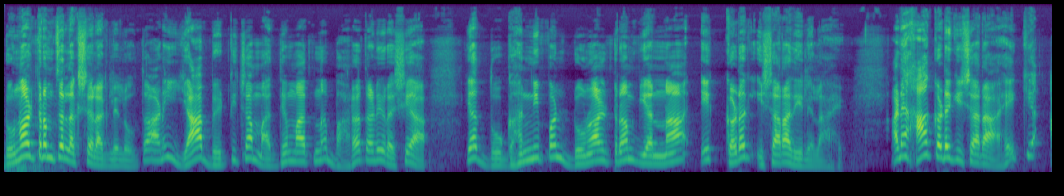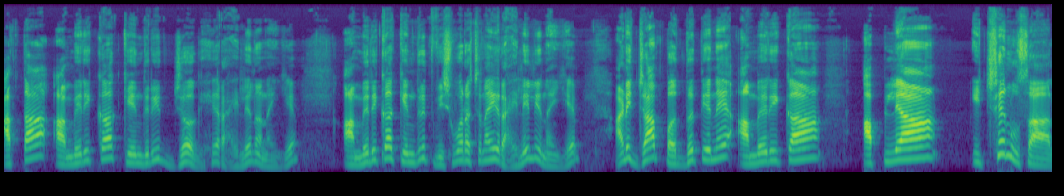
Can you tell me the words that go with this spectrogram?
डोनाल्ड ट्रम्पचं लक्ष लागलेलं होतं आणि या भेटीच्या माध्यमातून भारत आणि रशिया या दोघांनी पण डोनाल्ड ट्रम्प यांना एक कडक इशारा दिलेला आहे. आणि हा कडक इशारा आहे की आता अमेरिका केंद्रित जग हे राहिलेलं नाही आहे अमेरिका केंद्रित विश्वरचनाही राहिलेली नाही आहे आणि ज्या पद्धतीने अमेरिका आपल्या इच्छेनुसार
